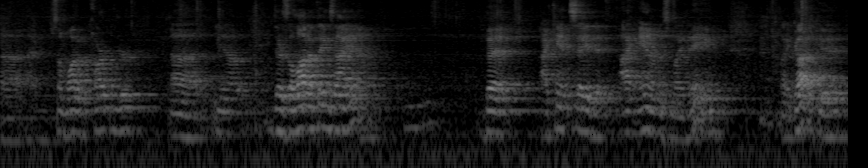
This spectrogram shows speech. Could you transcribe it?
uh, I'm somewhat of a carpenter. Uh, you know, there's a lot of things I am, but I can't say that I am is my name, like God could.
